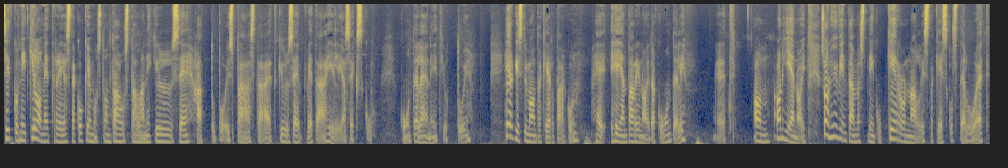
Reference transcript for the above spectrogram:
Sitten kun niitä kilometrejä sitä kokemusta on taustalla, niin kyllä se hattu pois päästä. Että kyllä se vetää hiljaiseksi, kun kuuntelee niitä juttuja herkistyi monta kertaa, kun he, heidän tarinoita kuunteli. Et on, on hienoi. Se on hyvin tämmöistä niinku kerronnallista keskustelua, että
